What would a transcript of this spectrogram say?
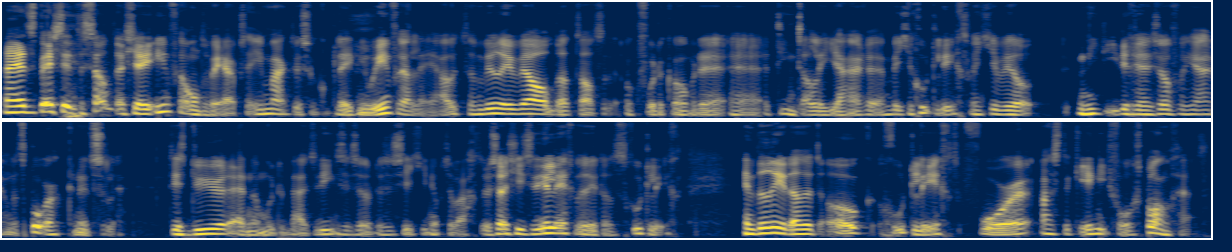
Nou, het is best interessant als je infra ontwerpt en je maakt dus een compleet nieuwe infra-layout. Dan wil je wel dat dat ook voor de komende eh, tientallen jaren een beetje goed ligt. Want je wil niet iedere zoveel jaar aan het spoor knutselen. Het is duur en dan moet het buiten dienst en zo, dus daar zit je niet op te wachten. Dus als je iets neerlegt, wil je dat het goed ligt. En wil je dat het ook goed ligt voor als de keer niet volgens plan gaat.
